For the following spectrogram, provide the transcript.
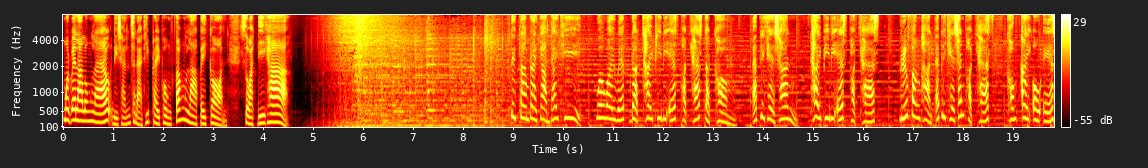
หมดเวลาลงแล้ว ดิฉันชนะทิพไพรพงศ์ต้องลาไปก่อน สวัสดีค่ะ ติดตามรายการได้ที่ www.thaipbspodcast.com แอปพลิเคชัน Thai PBS Podcast หรือฟังผ่านแอปพลิเคชัน Podcast ของ iOS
